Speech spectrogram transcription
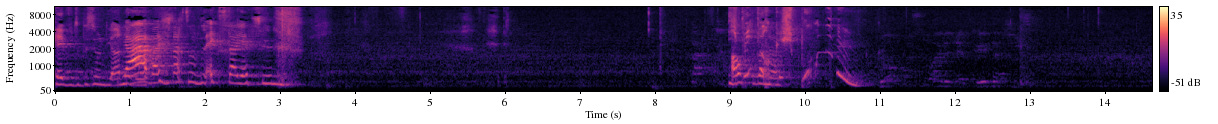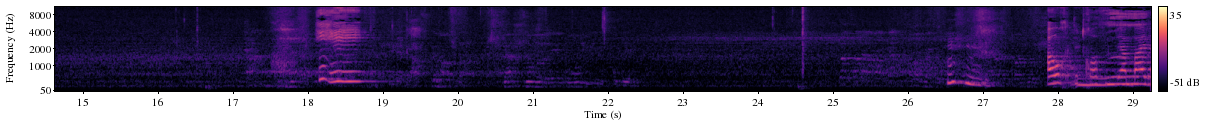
Hey, wieso bist du in die andere? Ja, weil ich dachte, du leckst da jetzt hin. ich auch bin drinne. doch gesprungen. Hehe. Auch getroffen. Wir haben beide,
